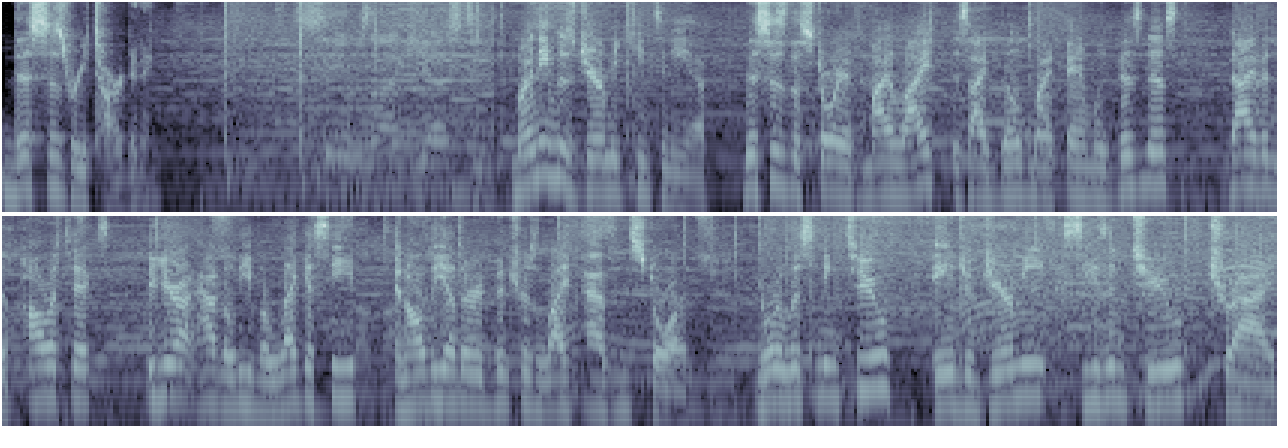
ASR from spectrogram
This is retargeting. My name is Jeremy Quintanilla. This is the story of my life as I build my family business, dive into politics, figure out how to leave a legacy, and all the other adventures life has in store. You're listening to Age of Jeremy Season 2 Tribe.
